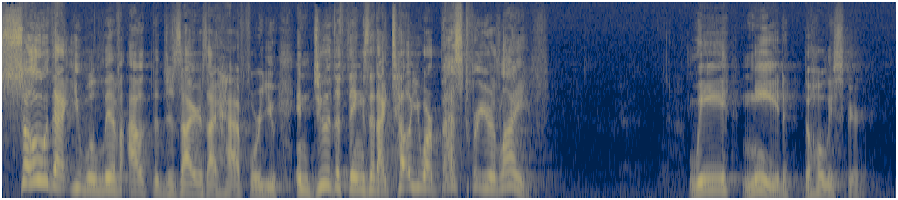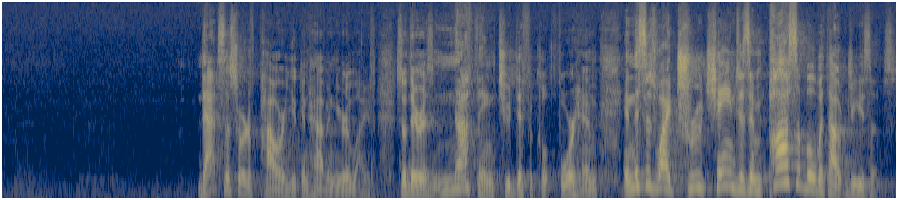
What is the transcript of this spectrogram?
so that you will live out the desires I have for you and do the things that I tell you are best for your life. We need the Holy Spirit. That's the sort of power you can have in your life. So there is nothing too difficult for him. And this is why true change is impossible without Jesus.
